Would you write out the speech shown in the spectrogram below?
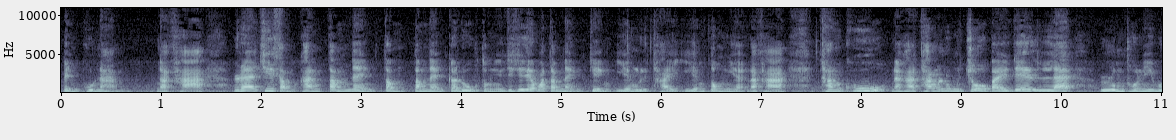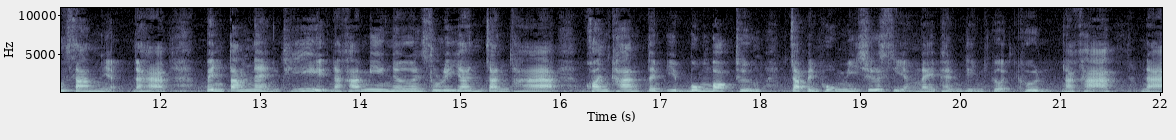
เป็นผู้นำ นะคะ และที่สำคัญตำแหน่งตำตำแหน่งกระดูกตรงนี้ที่เรียกว่าตำแหน่งเกงเอียงหรือไทยเอียงตรงนี้นะคะ ทั้งคู่นะคะทั้งลุงโจไบเดนและลุงโทนี่บูซัมเนี่ยนะคะเป็นตำแหน่งที่นะคะมีเนินสุริยันจันทาค่อนข้างเต็มอิ่มบ่งบอกถึงจะเป็นผู้มีชื่อเสียงในแผ่นดินเกิดขึ้นนะคะนะ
